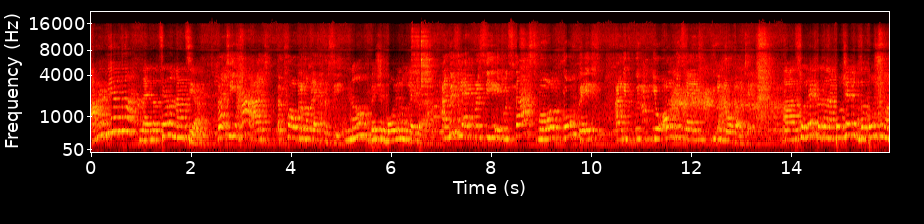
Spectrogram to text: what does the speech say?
Армията на една. But he had a problem of leprosy. Но беше болен от лепра. And with leprosy it would start small, grow big, and you're always of you sudden you know about it. А, со лепрата на почеток започнува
